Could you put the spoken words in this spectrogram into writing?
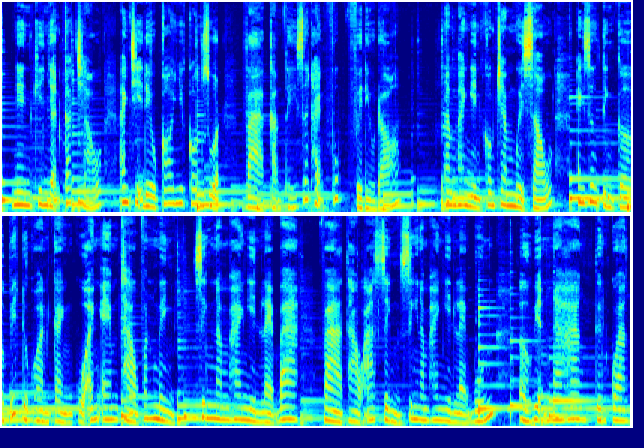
Nên khi nhận các cháu, anh chị đều coi như con ruột và cảm thấy rất hạnh phúc về điều đó. Năm 2016, anh Dương tình cờ biết được hoàn cảnh của anh em Thảo Văn Mình sinh năm 2003 và Thảo A Sình sinh năm 2004 ở huyện Na Hang, Tuyên Quang.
